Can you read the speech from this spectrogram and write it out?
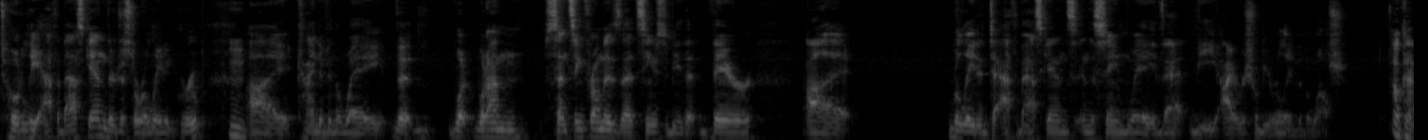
totally Athabascan. They're just a related group, uh, kind of in the way that what what I'm sensing from is that it seems to be that they're uh, related to Athabascans in the same way that the Irish would be related to the Welsh Okay,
